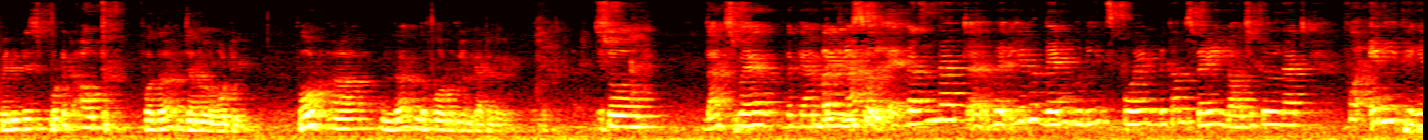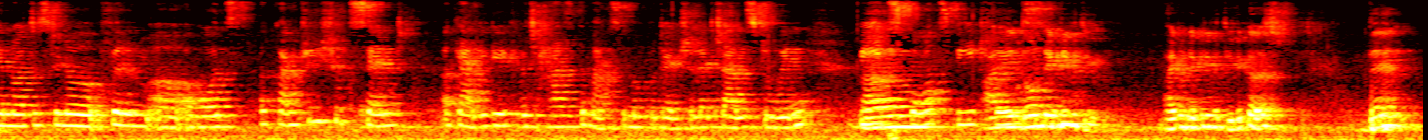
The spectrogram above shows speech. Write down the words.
when it is put out for the general voting for uh, in the in the foreign film category. So that's where the campaign. But so doesn't that uh, you know then Guneet's point becomes very logical that for anything and not just in a film uh, awards, a country should send a candidate which has the maximum potential and chance to win, be it um, sports, be it films. I don't agree with you. I don't agree with you because then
